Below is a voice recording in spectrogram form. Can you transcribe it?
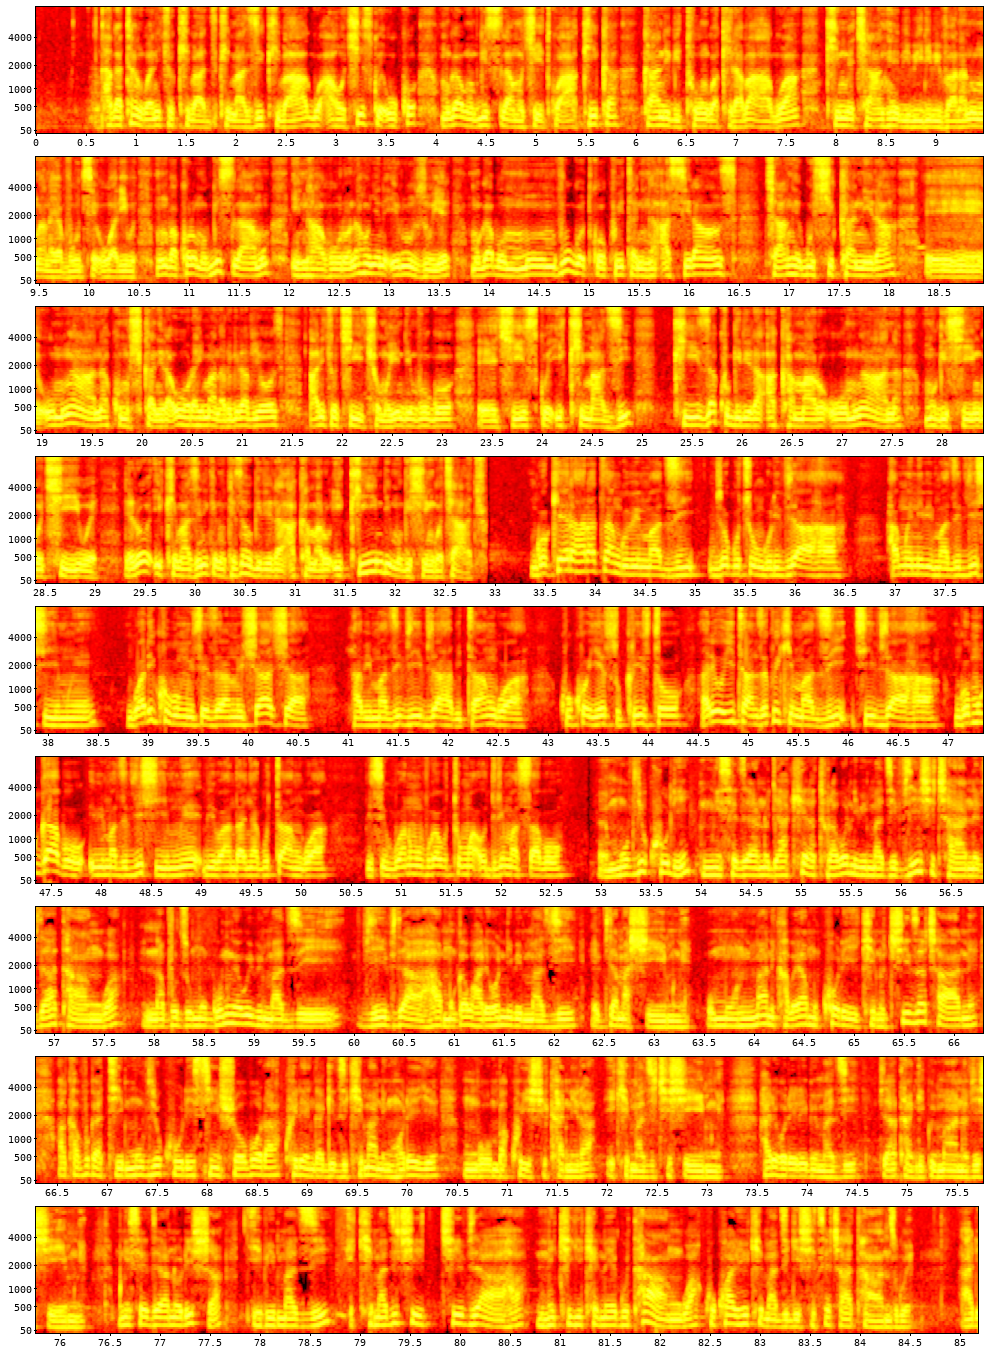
hagatangwa n'icyo kimazi kibagwa aho cyiswe uko mugabo mu bw'isilamu cyitwa akika kandi gitungwa kirabagwa kimwe canke bibiri bivana n'umwana yavutse uwo ari we mwumva ko mu bw'isilamu intahuro naho nyene iruzuye mugabo mu mvugo twokwita nka assurance canke gushikanira eh, umwana kumushikanira uhoraho imana rugira byose aricyo cico mu yindi mvugo eh, cyiswe ikimazi kiza kugirira akamaro uwo mwana mu gishingo ciwe rero ikimazi ni kiza kugirira akamaro ikindi mu gishingo cyacu ngo kera haratangwa ibimazi byo gucungura ibyaha hamwe n'ibimazi by'ishimwe ngo ariko ubu mu isezerano rishasha nta bimazi by'ibyaha bitangwa kuko yesu kirisito ariwe yitanze ko ikimazi cy'ibyaha ngo mugabo ibimazi by'ishimwe bibandanya gutangwa bisigwa n'umuvugabutumwa odiri masabo mu by'ukuri mu isezerano rya kera turabona ibimazi byinshi cyane byatangwa navuze umugumwe w'ibimazi by'ibyaha mugabo hariho n'ibimazi by'amashimwe umuntu imana ikaba yamukoreye ikintu ciza cyane akavuga ati mu by'ukuri sinshobora kwirengagiza ikimana inkoreye ngomba kwishikanira ikimazi cy'ishimwe hariho rero ibimazi byatangirwa imana by'ishimwe mu isezerano risha ibimazi ikimazi cy'ibyaha ntikigikeneye gutangwa kuko hariho ikimazi gishitse cyatanzwe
